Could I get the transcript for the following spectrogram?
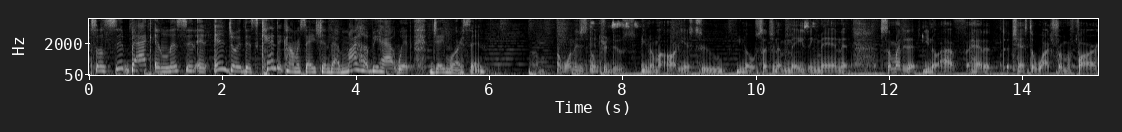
So sit back and listen and enjoy this candid conversation that my hubby had with Jay Morrison. Um, I want to just introduce, you know, my audience to, you know, such an amazing man that somebody that, you know, I've had a, a chance to watch from afar.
